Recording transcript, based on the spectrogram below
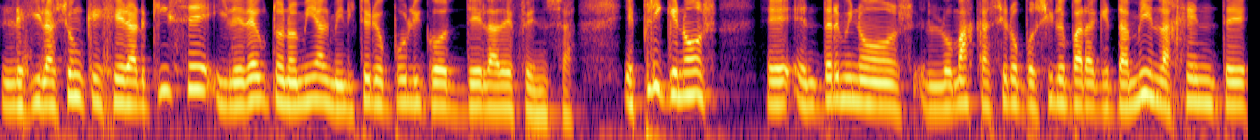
legislación que jerarquice y le dé autonomía al Ministerio Público de la Defensa. Explíquenos eh, en términos lo más casero posible para que también la gente,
